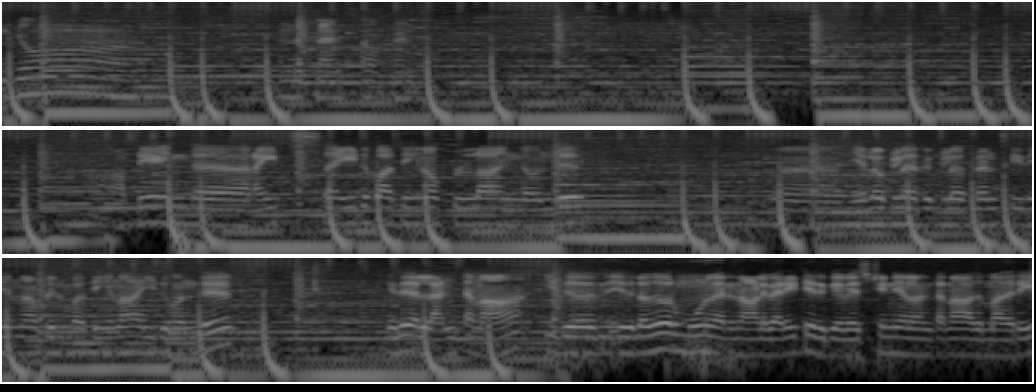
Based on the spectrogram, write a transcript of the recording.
இதுவும் அந்த பிளான்ஸ் தான் ஃப்ரெண்ட்ஸ் அப்படியே இந்த ரைட் சைடு பார்த்தீங்கன்னா ஃபுல்லாக இங்கே வந்து எல்லோ கலர் இருக்குல்ல ஃப்ரெண்ட்ஸ் இது என்ன அப்படின்னு பார்த்தீங்கன்னா இது வந்து இது லண்டனா. இது இதில் வந்து ஒரு மூணு வேறு நாலு வெரைட்டி இருக்குது வெஸ்ட் இண்டியன் லண்டனா அது மாதிரி.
